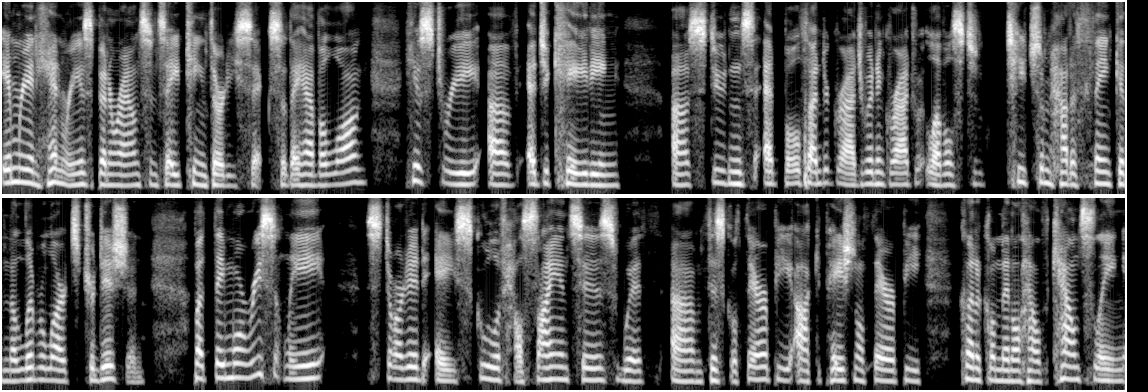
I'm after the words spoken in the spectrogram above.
Emory and Henry has been around since 1836. So they have a long history of educating uh, students at both undergraduate and graduate levels to teach them how to think in the liberal arts tradition. But they more recently started a School of Health Sciences with um, physical therapy, occupational therapy, clinical mental health counseling,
